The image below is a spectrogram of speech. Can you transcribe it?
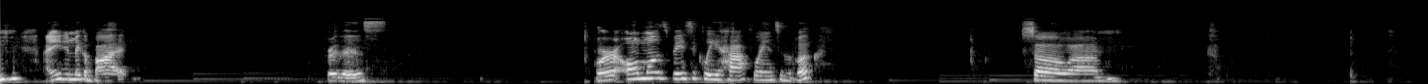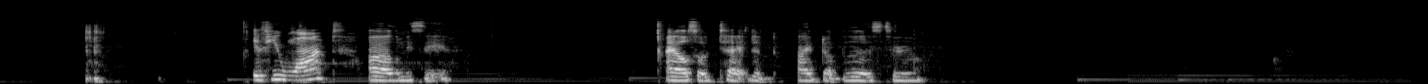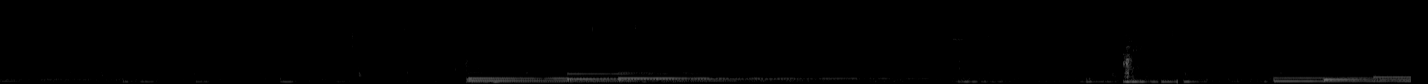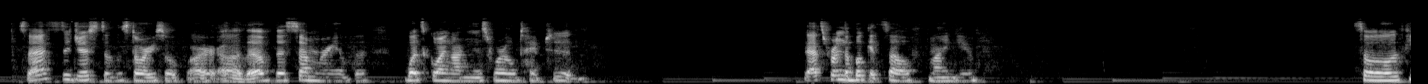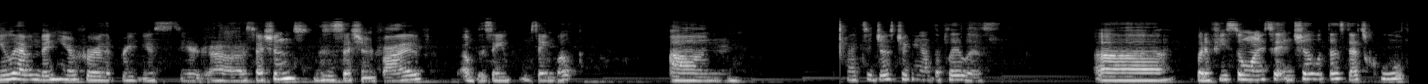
I need to make a bot for this. We're almost basically halfway into the book. So, um, if you want, uh, let me see. I also typed typed up this too. So that's the gist of the story so far, uh, the, of the summary of the what's going on in this world type shit. That's from the book itself, mind you. So if you haven't been here for the previous uh, sessions, this is session five of the same same book. Um, I'd suggest checking out the playlist. Uh, but if you still want to sit and chill with us, that's cool.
